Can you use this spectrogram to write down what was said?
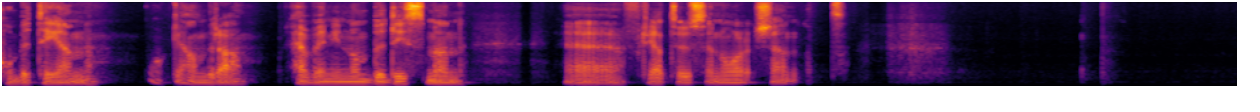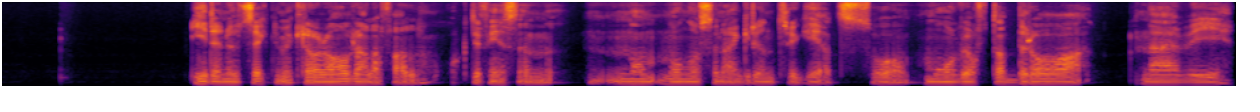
KBT och andra, även inom buddhismen, eh, flera tusen år sedan, att i den utsträckning vi klarar av det i alla fall och det finns en någon, någon sån här grundtrygghet så mår vi ofta bra när vi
